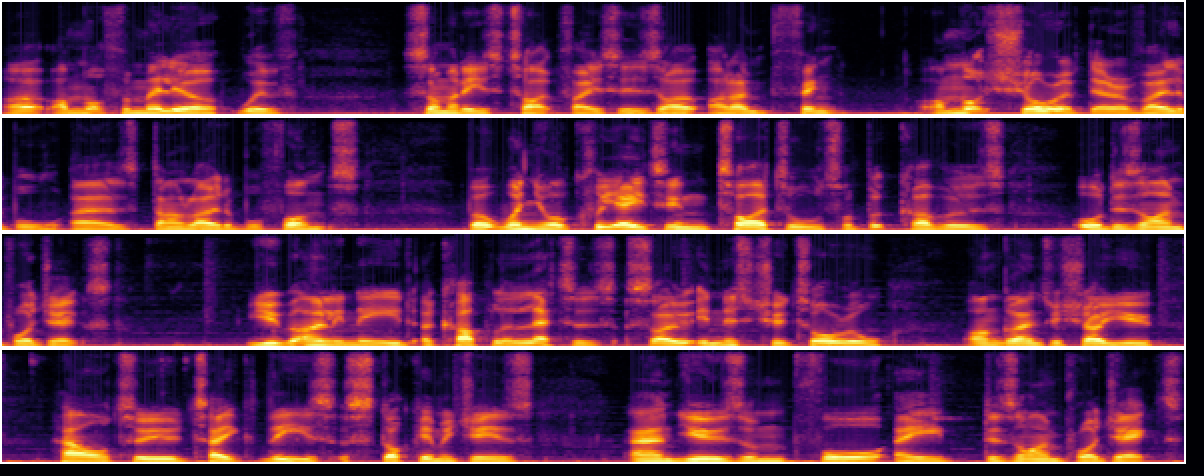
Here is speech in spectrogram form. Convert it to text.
ah I'm not familiar with some of these typefaces I, I don't think I'm not sure if they're available as downloadable fonts but when you're creating titles for book covers or design projects you only need a couple of letters. So in this tutorial, I'm going to show you how to take these stock images and use them for a design project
